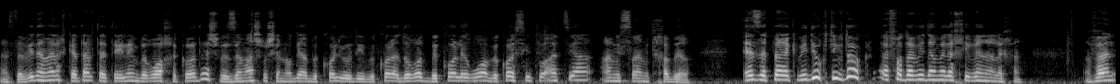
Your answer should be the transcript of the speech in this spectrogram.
אז דוד המלך כתב את התהילים ברוח הקודש, וזה משהו שנוגע בכל יהודי, בכל הדורות, בכל אירוע, בכל סיטואציה, עם ישראל מתחבר. איזה פרק בדיוק, תבדוק איפה דוד המלך כיוון עליך. אבל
